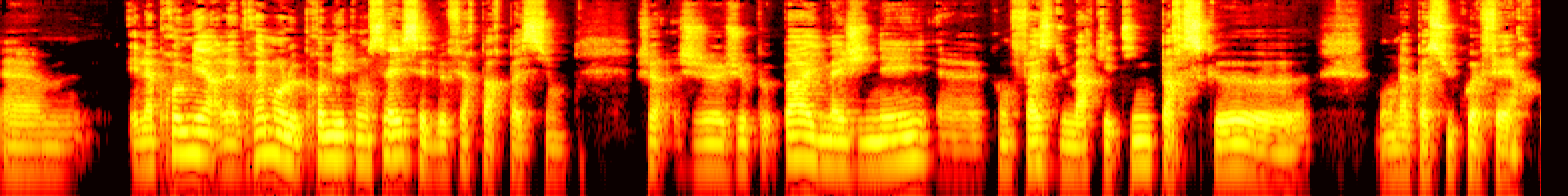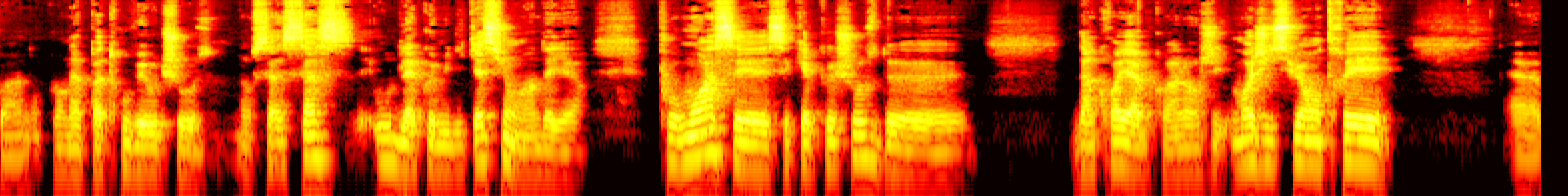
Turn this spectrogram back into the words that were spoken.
et la première, vraiment le premier conseil, c'est de le faire par passion je je peux pas imaginer euh, qu'on fasse du marketing parce que euh, on n'a pas su quoi faire quoi. Donc on n'a pas trouvé autre chose. Donc ça ou de la communication hein, d'ailleurs. Pour moi c'est quelque chose d'incroyable alors moi j'y suis entré euh,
